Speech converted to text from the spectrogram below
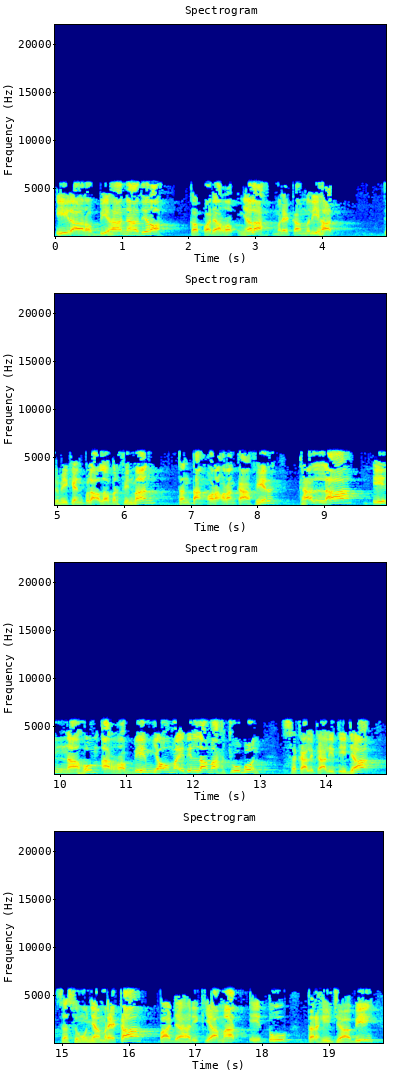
ila rabbiha nadhirah kepada Rabbnya lah mereka melihat. Demikian pula Allah berfirman tentang orang-orang kafir, kalla innahum ar-rabbihim yauma idin lamahjubun. Sekali-kali tidak, sesungguhnya mereka pada hari kiamat itu terhijabi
